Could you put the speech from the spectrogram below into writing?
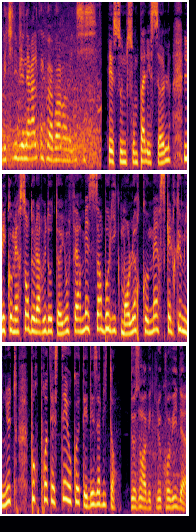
l'équilibre général qu'on peut avoir ici. Et ce ne sont pas les seuls. Les commerçants de la rue d'Auteuil ont fermé symboliquement leur commerce quelques minutes pour protester aux côtés des habitants. Deux ans avec le Covid,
